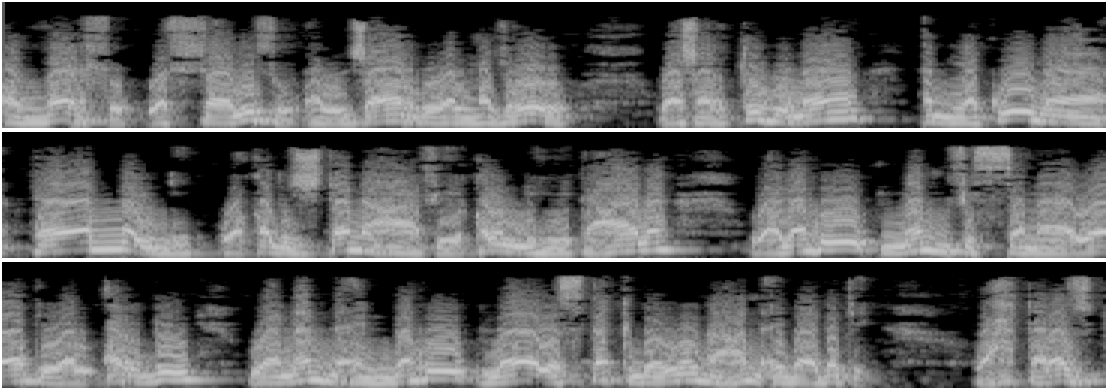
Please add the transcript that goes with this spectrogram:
الظرف والثالث الجار والمجرور وشرطهما أن يكونا تامين وقد اجتمعا في قوله تعالى وله من في السماوات والأرض ومن عنده لا يستكبرون عن عبادته. واحترزت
